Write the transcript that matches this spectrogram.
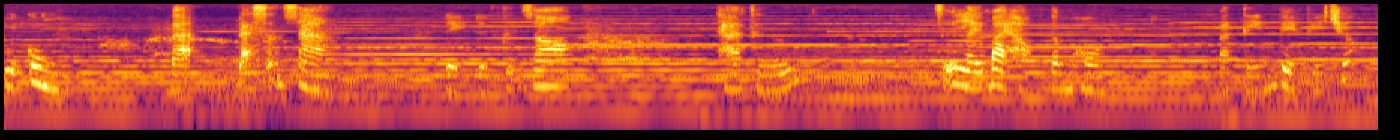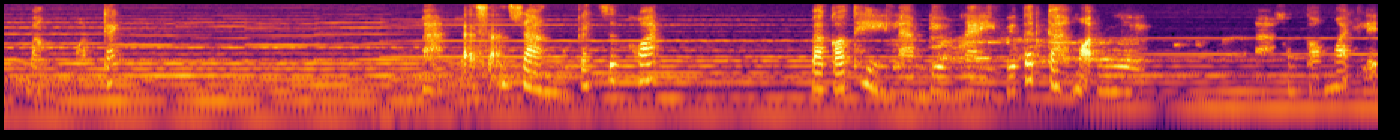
Cuối cùng, bạn đã sẵn sàng để được tự do, tha thứ, giữ lấy bài học tâm hồn và tiến về phía trước bằng mọi cách. Bạn đã sẵn sàng một cách dứt khoát và có thể làm điều này với tất cả mọi người mà không có ngoại lệ.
